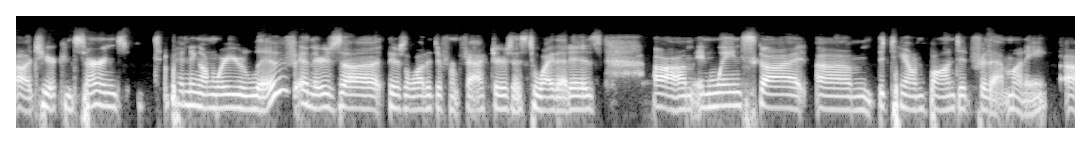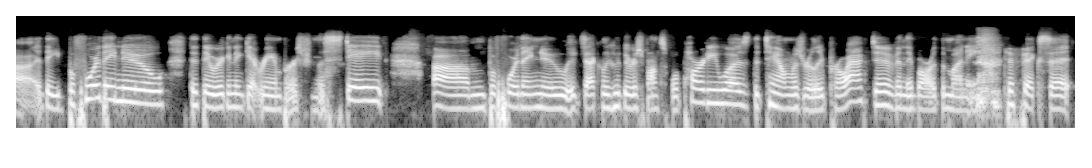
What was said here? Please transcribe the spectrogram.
uh, to your concerns depending on where you live. And there's uh, there's a lot of different factors as to why that is. Um, in wainscott um, the town bonded for that money. Uh, they before they knew that they were going to get reimbursed from the state um, before they knew exactly who the responsible party was the town was really proactive and they borrowed the money to fix it.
